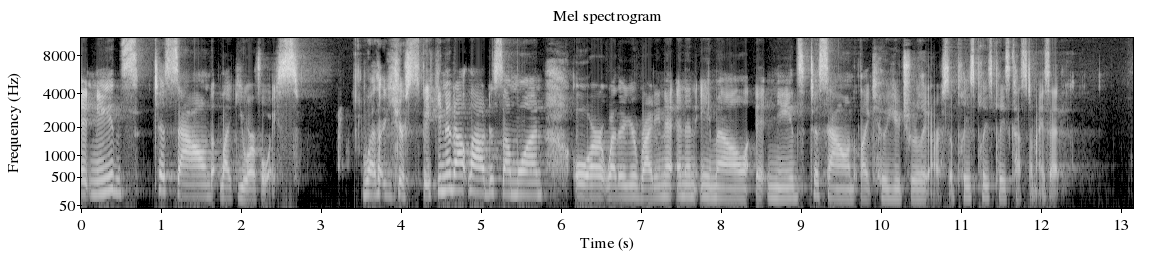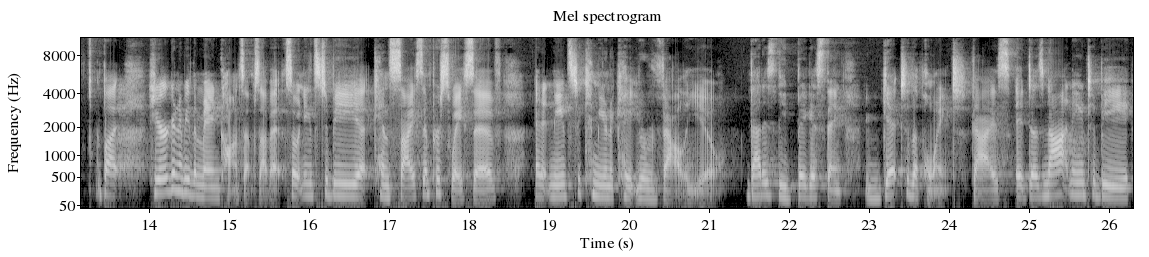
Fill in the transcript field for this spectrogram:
It needs to sound like your voice. whether you're speaking it out loud to someone or whether you're writing it in an email, it needs to sound like who you truly are. So please, please, please customize it. But here are going to be the main concepts of it. So it needs to be concise and persuasive, and it needs to communicate your value. That is the biggest thing. Get to the point, guys. It does not need to be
